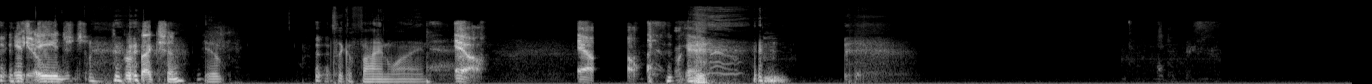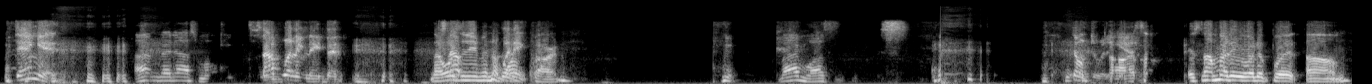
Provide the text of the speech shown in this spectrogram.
It's Ew. aged to perfection. Yep. It's like a fine wine. L. L. Okay. Dang it! I'm red ass monkey. Stop winning, Nathan. That Stop wasn't even a winning. blank card. Mine was. S- Don't do it Uh, again. if- if somebody would have put um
